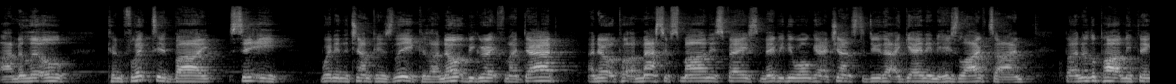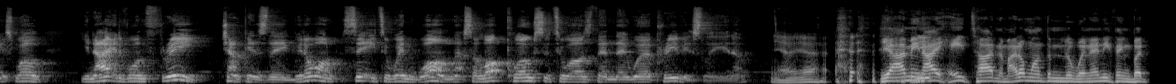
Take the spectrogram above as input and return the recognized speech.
I'm a little conflicted by City winning the Champions League because I know it'd be great for my dad. I know it'll put a massive smile on his face. Maybe they won't get a chance to do that again in his lifetime. But another part of me thinks, well, United have won three Champions League. We don't want City to win one. That's a lot closer to us than they were previously, you know. Yeah, yeah. yeah, I mean, I hate Tottenham. I don't want them to win anything, but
